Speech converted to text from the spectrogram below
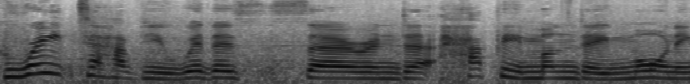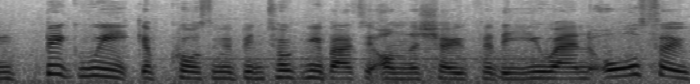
Great to have you with us, sir, and uh, happy Monday morning. Big week, of course, and we've been talking about it on the show for the UN. Also,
